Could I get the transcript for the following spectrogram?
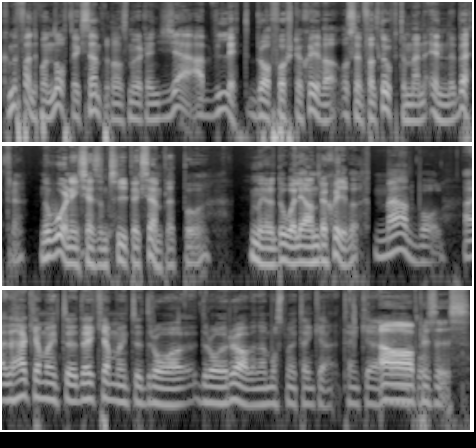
Jag kommer fan inte på något exempel på någon som har gjort en jävligt bra första skiva och sen följt upp den med en ännu bättre. No Warning känns som typexemplet på hur man gör en dålig andra skiva. Madball. Nej, det här kan man inte, det kan man inte dra, dra i röven, det måste man ju tänka, tänka Ja, på. precis.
